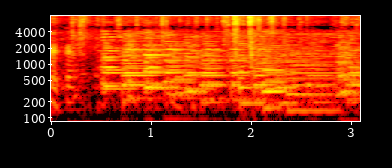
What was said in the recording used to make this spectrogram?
What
